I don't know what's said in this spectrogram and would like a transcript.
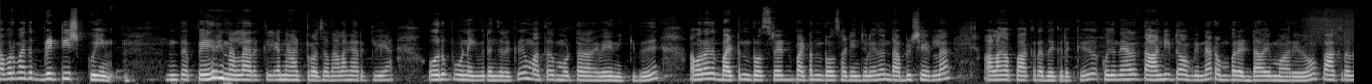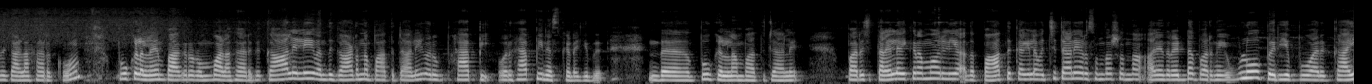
அப்புறமா இது பிரிட்டிஷ் குயின். இந்த பேரே நல்லா இருக்கு இல்லையா? நாட்டு ரோஜா அழகாக இருக்கு இல்லையா? ஒரு பூனை விரிஞ்சிருக்கு மற்ற மொட்டைவே நிற்குது அப்புறம் இந்த button rose red button rose அப்படின்னு சொல்லி டபுள் ஷேடில் அழகாக பார்க்குறதுக்கு இருக்குது கொஞ்சம் நேரம் தாண்டிட்டோம் அப்படின்னா ரொம்ப ரெட்டாகவே மாறிடும். பார்க்குறதுக்கு அழகாக இருக்கும். பூக்கள் எல்லாம் பார்க்குற ரொம்ப அழகாக இருக்குது காலையிலே வந்து கார்டனை பார்த்துட்டாலே ஒரு ஹாப்பி ஒரு ஹாப்பினஸ் கிடைக்குது. இந்த பூக்கள்லாம் பார்த்துட்டாலே. பறிச்சு தலையில் வைக்கிறோமோ இல்லையோ அதை பார்த்து கையில் வச்சுட்டாலே ஒரு சந்தோஷம் தான் அதே அந்த ரெட்டை பாருங்கள் எவ்வளோ பெரிய பூவாக இருக்குது கை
